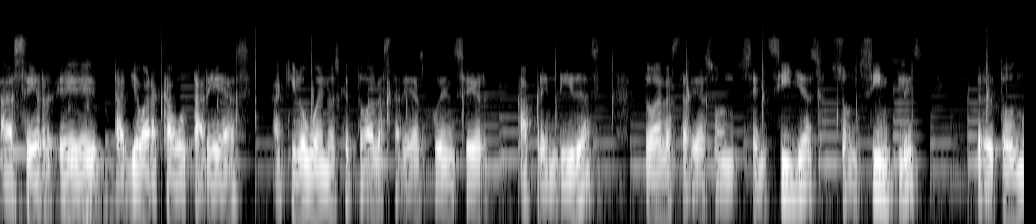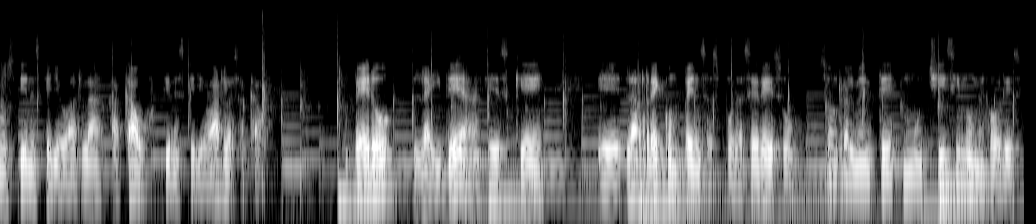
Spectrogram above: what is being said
hacer, eh, llevar a cabo tareas. Aquí lo bueno es que todas las tareas pueden ser aprendidas, todas las tareas son sencillas, son simples pero de todos modos tienes que llevarla a cabo, tienes que llevarlas a cabo. Pero la idea es que eh, las recompensas por hacer eso son realmente muchísimo mejores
